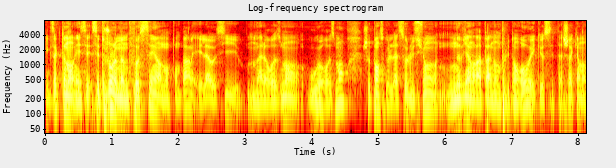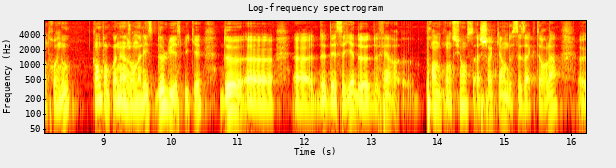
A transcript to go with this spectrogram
Exactement, et c'est toujours le même fossé hein, dont on parle, et là aussi, malheureusement ou heureusement, je pense que la solution ne viendra pas non plus d'en haut, et que c'est à chacun d'entre nous quand on connaît un journaliste, de lui expliquer, de, euh, euh, d'essayer de, faire prendre conscience à chacun de ces acteurs-là euh,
